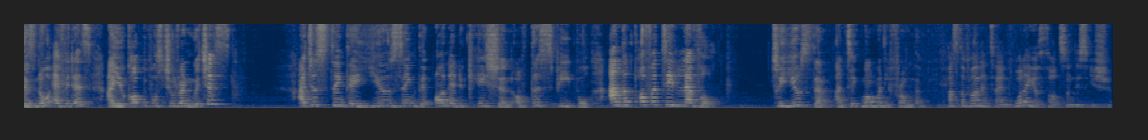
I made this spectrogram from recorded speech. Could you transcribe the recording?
there's no evidence, and you call people's children witches? I just think they're using the uneducation of these people and the poverty level to use them and take more money from them. Pastor Valentine, what are your thoughts on this issue?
